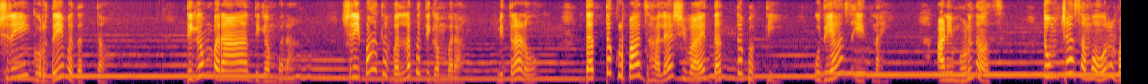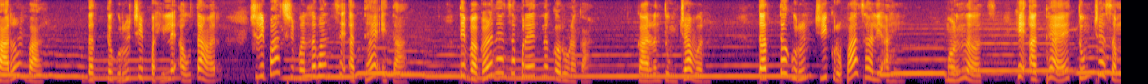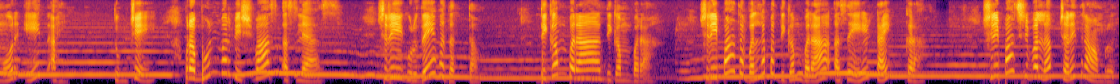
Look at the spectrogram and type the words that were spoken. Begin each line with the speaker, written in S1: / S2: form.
S1: श्री गुरुदेव दत्त। दिगंबरा दिगंबरा। श्रीपाद वल्लभ दिगंबरा। मित्रांनो दत्त कृपा झाल्याशिवाय दत्त भक्ती उदयास येत नाही. आणि म्हणूनच तुमच्यासमोर वारंवार दत्तगुरूचे पहिले अवतार श्रीपाद श्रीवल्लभांचे अध्याय येतात. ते वगळण्याचा प्रयत्न करू नका कारण तुमच्यावर दत्तगुरूंची कृपा झाली आहे. म्हणूनच हे अध्याय तुमच्यासमोर येत आहे. तुमचे प्रभूंवर विश्वास असल्यास श्री गुरुदेव दत्त दिगंबरा दिगंबरा श्रीपाद वल्लभ दिगंबरा असे टाईप करा. श्रीपाद श्रीवल्लभ चरित्रामृत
